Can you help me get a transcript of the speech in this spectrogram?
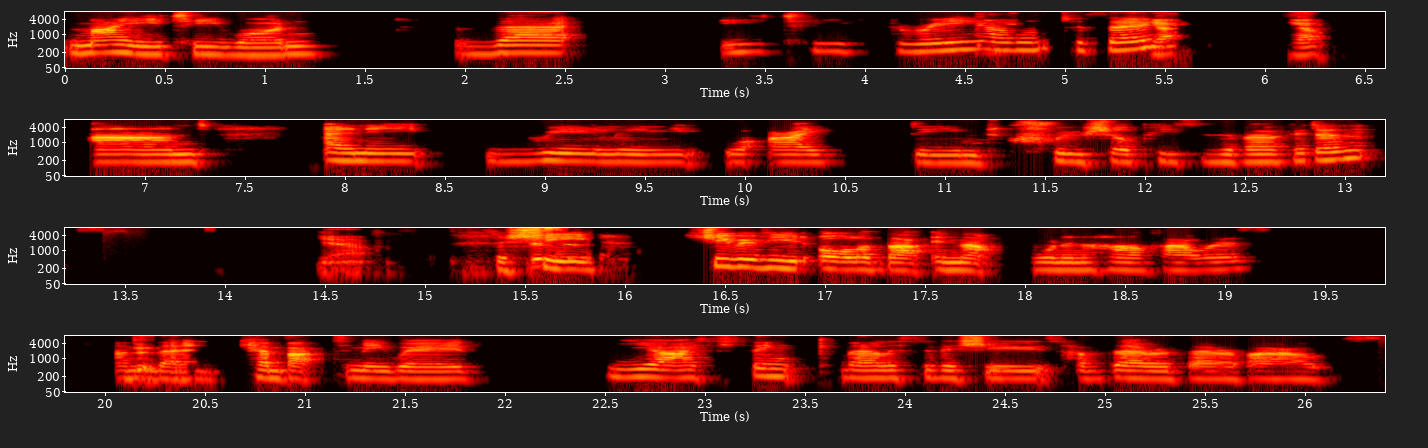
my ET1, their ET3, I want to say. Yeah. Yeah. And any really what I deemed crucial pieces of evidence. Yeah. So she she reviewed all of that in that one and a half hours and the, then came back to me with, yeah, I think their list of issues have there or thereabouts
